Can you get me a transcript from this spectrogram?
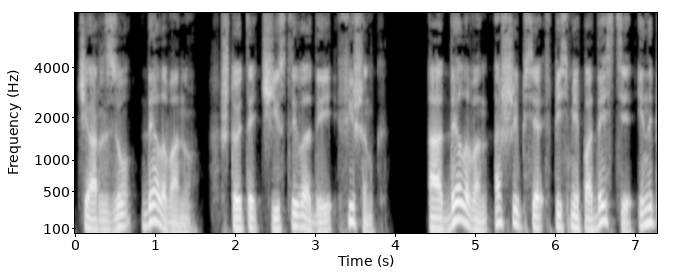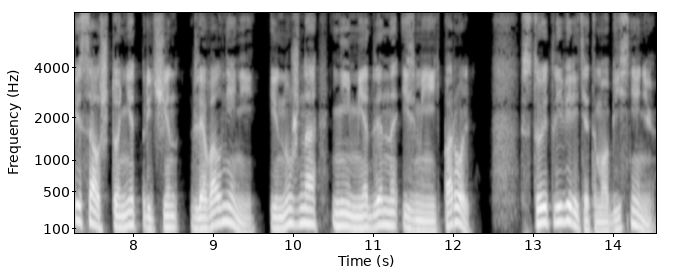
Чарльзу Деловану, что это чистой воды фишинг. А Делован ошибся в письме по Десте и написал, что нет причин для волнений и нужно немедленно изменить пароль. Стоит ли верить этому объяснению?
